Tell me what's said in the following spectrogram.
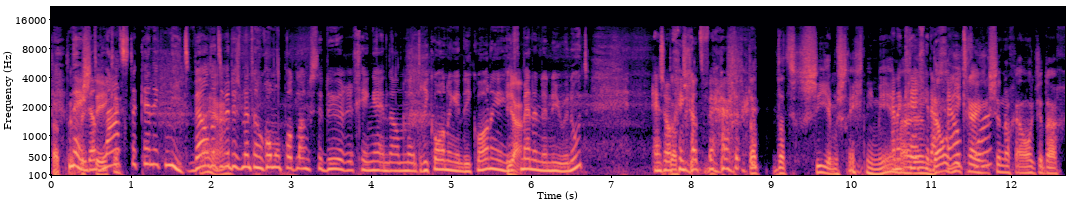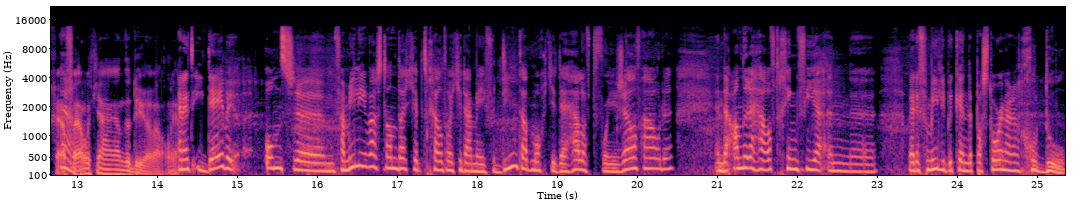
dat nee, dat laatste ken ik niet. Wel dat we dus met een rommelpot langs de deuren gingen... en dan drie koningen, drie koningen, heeft men een nieuwe noet. En zo ging dat verder. Dat, dat zie je in Maastricht niet meer. En dan maar kreeg je in België krijg ik ze nog elke dag, ja. of elk jaar aan de deur wel. Ja. En het idee bij onze ehm, familie was dan dat je het geld wat je daarmee verdient... dat mocht je de helft voor jezelf houden. En de andere helft ging via een uh, bij de familie bekende pastoor naar een goed doel.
